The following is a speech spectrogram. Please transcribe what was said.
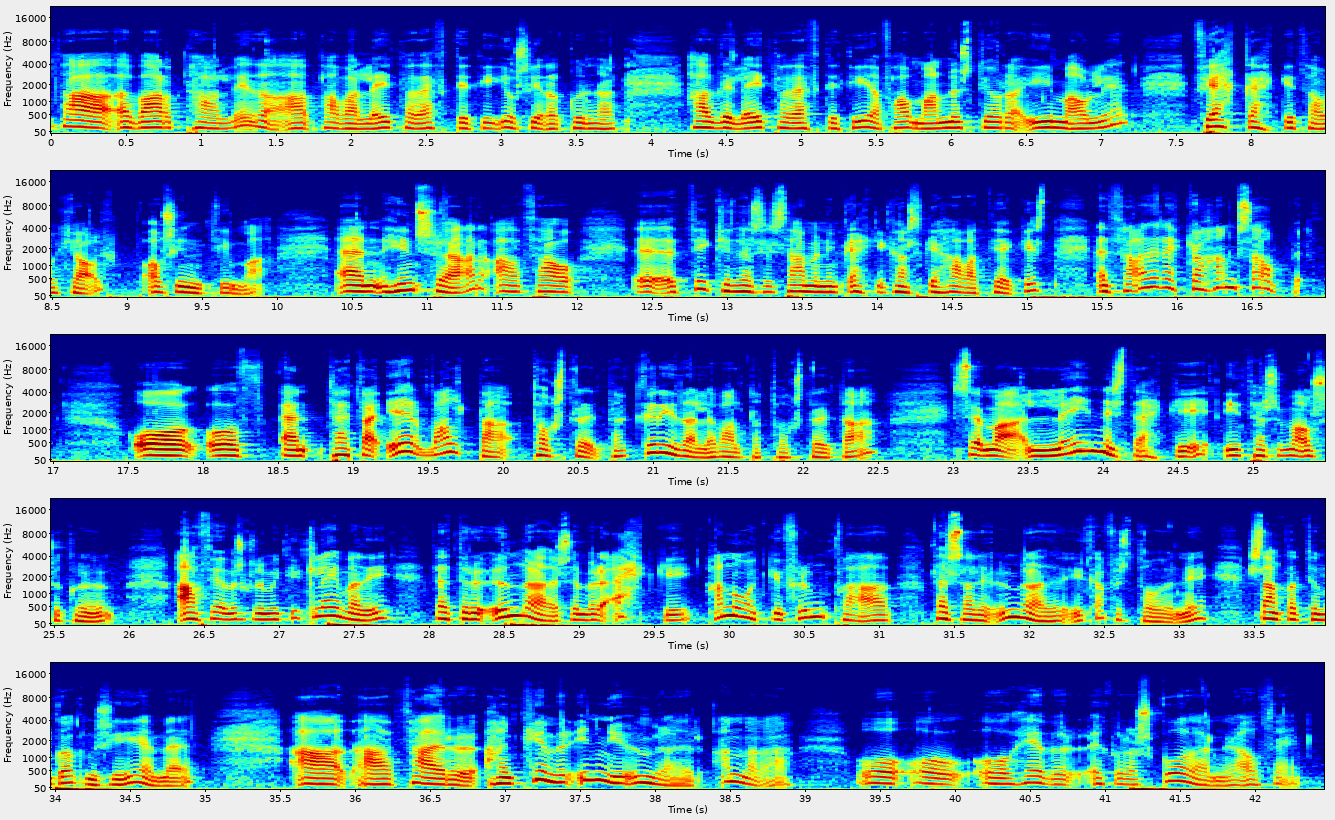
Það var talið að það var leitað eftir því og síra Gunnar hafði leitað eftir því að fá mannustjóra í málið, fekk ekki þá hjálp á sínum tíma. En hins vegar að þá e, þykir þessi saminning ekki kannski hafa tekist en það er ekki á hans ábyrgð. Og, og en þetta er valda tókstreita, gríðarlega valda tókstreita sem að leynist ekki í þessum ásökunum af því að við skulum ekki gleyma því þetta eru umræður sem eru ekki hann og ekki frumkvað þessari umræðu í kaffestofunni samkvæmt um gögnum sem ég er með að, að það eru, hann kemur inn í umræður annara og, og, og hefur einhverja skoðanir á þeim.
